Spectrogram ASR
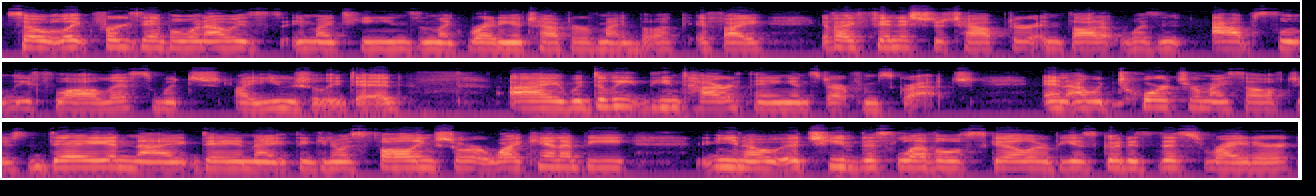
So, like for example, when I was in my teens and like writing a chapter of my book, if I if I finished a chapter and thought it wasn't absolutely flawless, which I usually did, I would delete the entire thing and start from scratch. And I would torture myself just day and night, day and night, thinking I was falling short. Why can't I be, you know, achieve this level of skill or be as good as this writer?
